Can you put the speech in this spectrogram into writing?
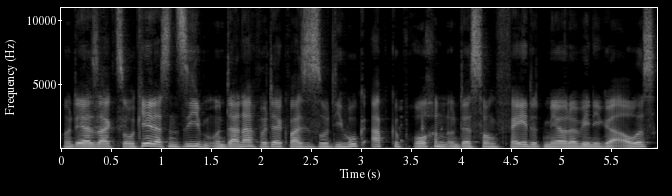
und er sagt so, okay, das sind sieben. Und danach wird ja quasi so die Hook abgebrochen und der Song fadet mehr oder weniger aus.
